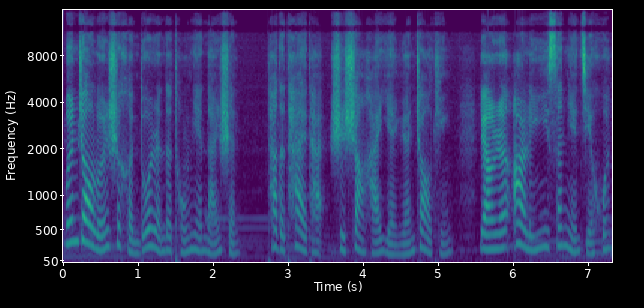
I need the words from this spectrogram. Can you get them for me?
温兆伦是很多人的童年男神。他的太太是上海演员赵婷，两人二零一三年结婚。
